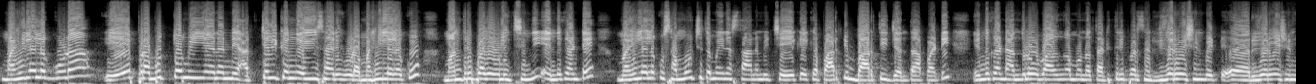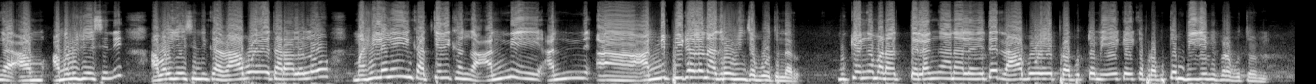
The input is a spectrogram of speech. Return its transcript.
మహిళలకు కూడా ఏ ప్రభుత్వం ఇయ్యనని అత్యధికంగా ఈసారి కూడా మహిళలకు మంత్రి పదవులు ఇచ్చింది. ఎందుకంటే మహిళలకు సముచితమైన స్థానం ఇచ్చే ఏకైక పార్టీ భారతీయ జనతా పార్టీ. ఎందుకంటే అందులో భాగంగా మొన్న థర్టీ త్రీ పర్సెంట్ రిజర్వేషన్ పెట్టి రిజర్వేషన్గా అమలు చేసింది. అమలు చేసింది ఇంకా రాబోయే తరాలలో మహిళలే ఇంకా అత్యధికంగా అన్ని అన్ని అన్ని పీఠాలను అధిరోహించబోతున్నారు. ముఖ్యంగా మన తెలంగాణలో అయితే రాబోయే ప్రభుత్వం ఏకైక ప్రభుత్వం బీజేపీ ప్రభుత్వమే.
